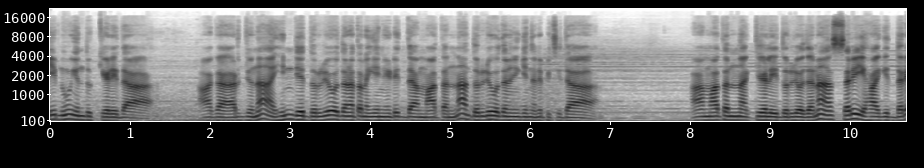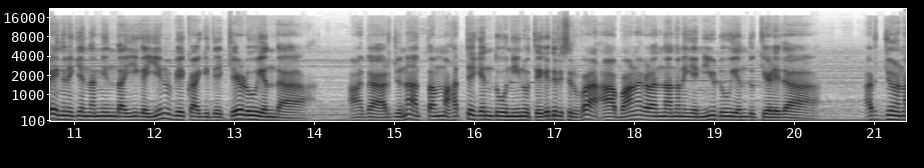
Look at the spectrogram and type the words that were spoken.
ಏನು? ಎಂದು ಕೇಳಿದ. ಆಗ ಅರ್ಜುನ ಹಿಂದೆ ದುರ್ಯೋಧನ ತನಗೆ ನೀಡಿದ್ದ ಮಾತನ್ನು ದುರ್ಯೋಧನನಿಗೆ ನೆನಪಿಸಿದ. ಆ ಮಾತನ್ನು ಕೇಳಿ ದುರ್ಯೋಧನ, ಸರಿ, ಹಾಗಿದ್ದರೆ ನಿನಗೆ ನನ್ನಿಂದ ಈಗ ಏನು ಬೇಕಾಗಿದೆ ಕೇಳು ಎಂದ. ಆಗ ಅರ್ಜುನ ತಮ್ಮ ಹತ್ಯೆಗೆಂದು ನೀನು ತೆಗೆದಿರಿಸಿರುವ ಆ ಬಾಣಗಳನ್ನು ನನಗೆ ನೀಡು ಎಂದು ಕೇಳಿದ. ಅರ್ಜುನನ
